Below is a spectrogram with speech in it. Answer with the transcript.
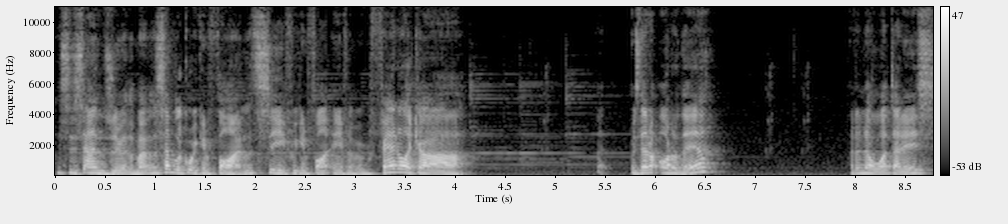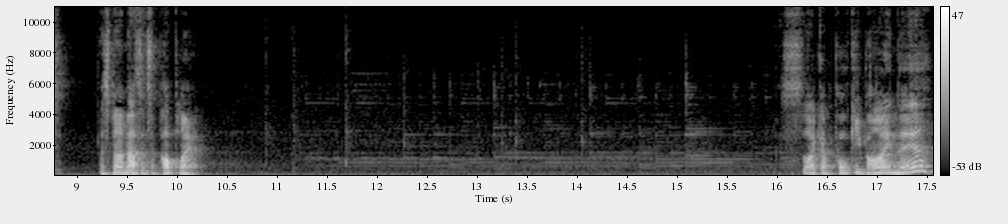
This is unzoom at the moment. Let's have a look what we can find. Let's see if we can find anything. We found like a... Was that an otter there? I don't know what that is. It's not nothing. It's a pot plant. It's like a porcupine there.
